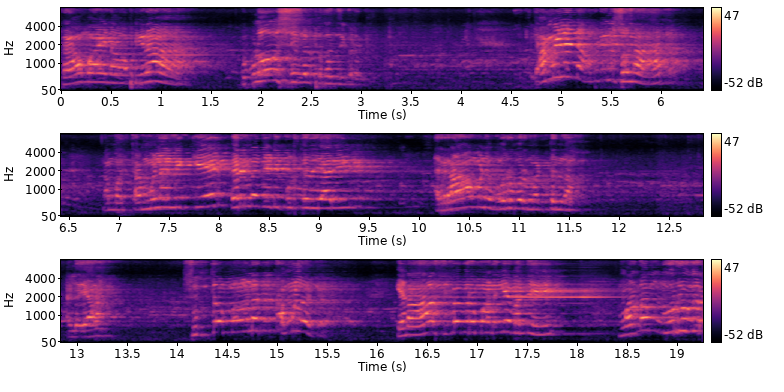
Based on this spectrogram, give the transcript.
ராமாயணம் அப்படின்னா இவ்வளோ விஷயங்கள் புதஞ்சு கிடக்கு. தமிழன் அப்படின்னு சொன்னா நம்ம தமிழனுக்கே பெருமை தேடி கொடுத்தது யாரு? ராமன் ஒருவர் மட்டும்தான். இல்லையா? சுத்தமான தமிழன். ஏன்னா சிவபெருமானையே வந்து மனம் உருகிற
